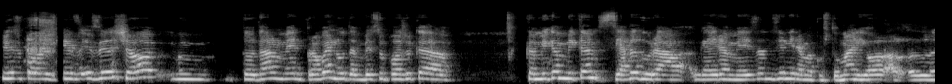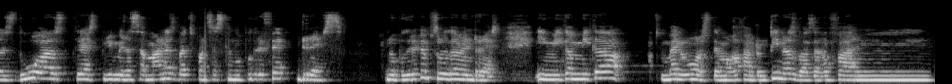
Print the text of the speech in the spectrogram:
I és, com, és, és això mm, totalment. Però bueno, també suposo que, que mica en mica, si ha de durar gaire més, ens hi anirem acostumant. Jo les dues, tres primeres setmanes vaig pensar "És que no podré fer res. No podré fer absolutament res. I mica en mica, bueno, estem agafant rutines, vas agafant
